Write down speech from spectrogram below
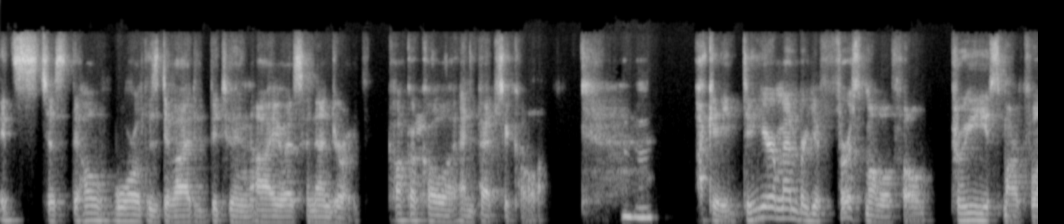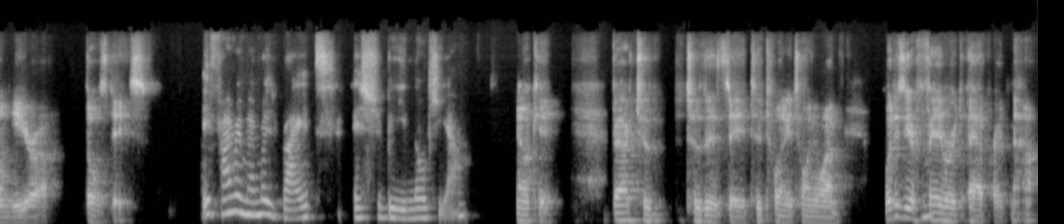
it's just the whole world is divided between iOS and Android, Coca Cola and Pepsi Cola. Mm-hmm. Okay, do you remember your first mobile phone pre smartphone era, those days? If I remember it right, it should be Nokia. Okay, back to, to this day, to 2021. What is your mm-hmm. favorite app right now?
